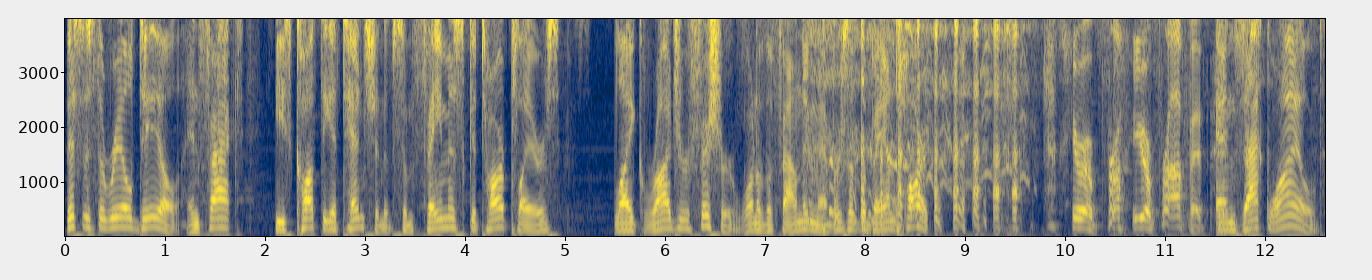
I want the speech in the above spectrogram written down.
This is the real deal. In fact, he's caught the attention of some famous guitar players like Roger Fisher, one of the founding members of the band Heart, You're a pro- you're a prophet. and Zakk Wylde,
